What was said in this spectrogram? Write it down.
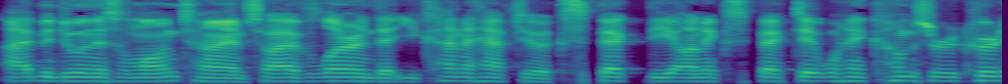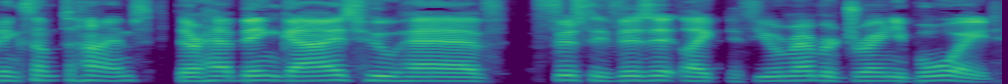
I've been doing this a long time, so I've learned that you kind of have to expect the unexpected when it comes to recruiting sometimes. There have been guys who have officially visit, like if you remember Draney Boyd,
